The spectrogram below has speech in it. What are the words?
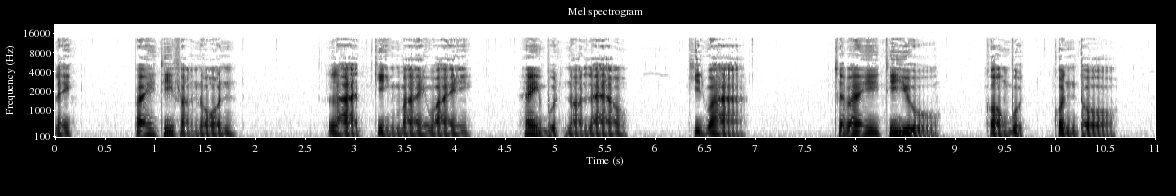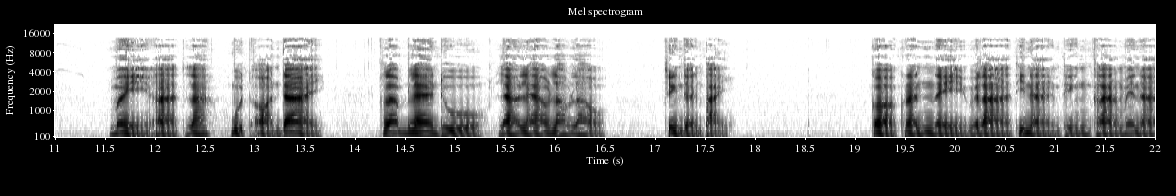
เล็กไปที่ฝั่งโน้น ลาดกิ่งไม้ไว้ ให้บุตรนอนแล้ว คิดว่า จะไปที่อยู่ของบุตรคนโต ไม่อาจละบุตรอ่อนได้ กลับแลดูแล้วแล้วเล่าเล่า จึงเดินไป ก็ครั้นในเวลาที่นางถึงกลางแม่น้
